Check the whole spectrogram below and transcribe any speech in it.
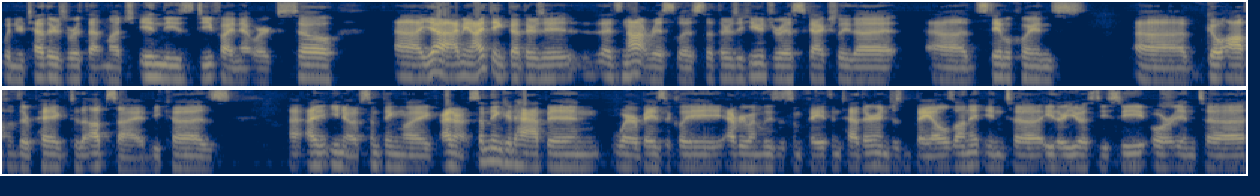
when your tether's worth that much in these DeFi networks. So uh, yeah, I mean I think that there's a that's not riskless. That there's a huge risk actually that uh, stablecoins uh, go off of their peg to the upside because I, you know, if something like I don't know, something could happen where basically everyone loses some faith in Tether and just bails on it into either USDC or into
